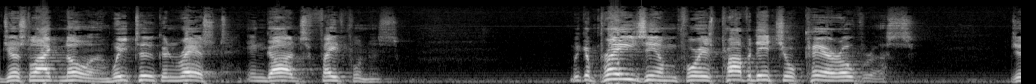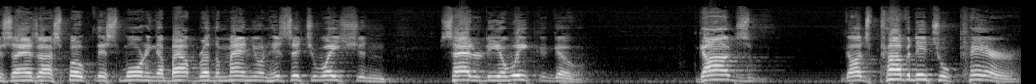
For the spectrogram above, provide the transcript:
Just like Noah, we too can rest in God's faithfulness. We can praise Him for His providential care over us. Just as I spoke this morning about Brother Manuel and his situation Saturday a week ago. God's, God's providential care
